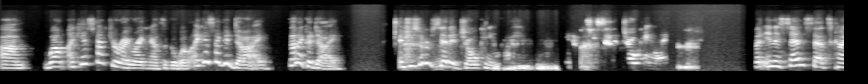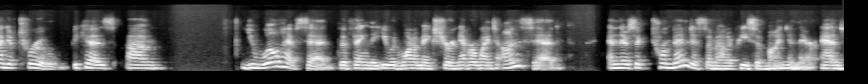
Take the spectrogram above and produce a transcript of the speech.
um, Well, I guess after I write an ethical will, I guess I could die. Then I could die And she sort of said it jokingly. You know, she said it jokingly. But in a sense, that's kind of true because um, you will have said the thing that you would want to make sure never went unsaid. And there's a tremendous amount of peace of mind in there. And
